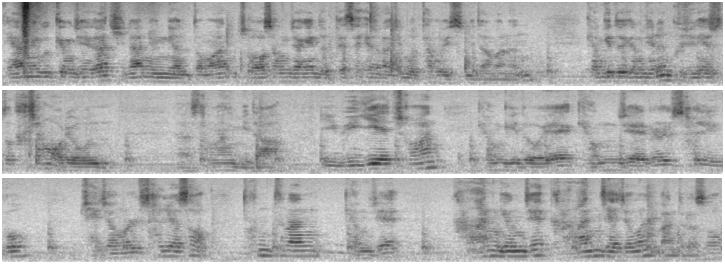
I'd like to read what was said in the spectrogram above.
대한민국 경제가 지난 6년 동안 저성장의 늪에서 헤어나지 못하고 있습니다만은 경기도 경제는 그 중에서도 가장 어려운 어, 상황입니다. 이 위기에 처한 경기도의 경제를 살리고 재정을 살려서 튼튼한 경제, 강한 경제, 강한 재정을 만들어서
